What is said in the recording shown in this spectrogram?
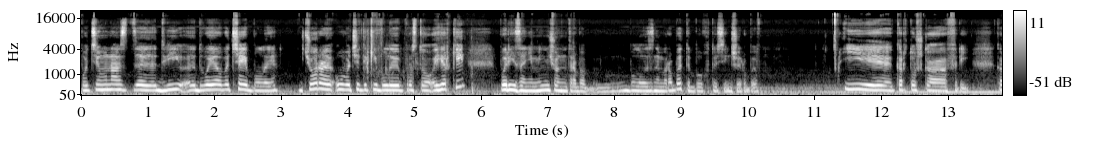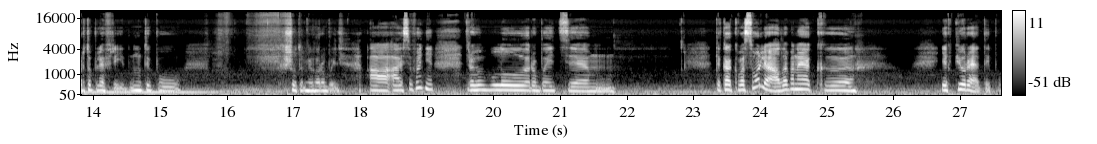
Потім у нас е, дві, двоє овочей були. Вчора овочі такі були просто огірки порізані, мені нічого не треба було з ними робити, бо хтось інший робив. І картошка фрі, картопля фрі. Ну, типу, що там його робити? А, а сьогодні треба було робити ем, така квасоля, але вона як, е, як пюре, типу.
